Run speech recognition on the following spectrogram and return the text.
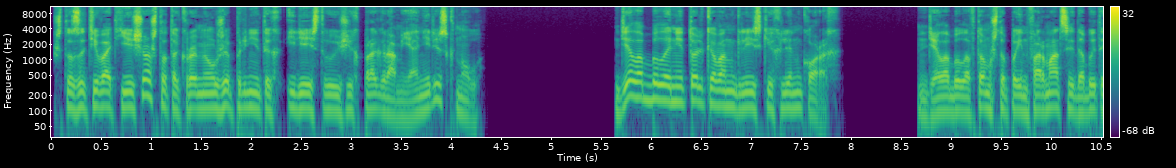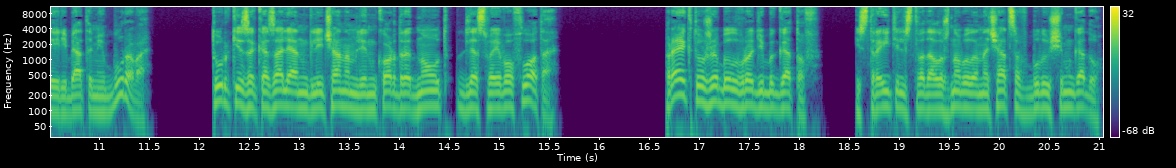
что затевать еще что-то, кроме уже принятых и действующих программ, я не рискнул. Дело было не только в английских линкорах. Дело было в том, что по информации, добытой ребятами Бурова, турки заказали англичанам линкор «Дредноут» для своего флота. Проект уже был вроде бы готов, и строительство должно было начаться в будущем году.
